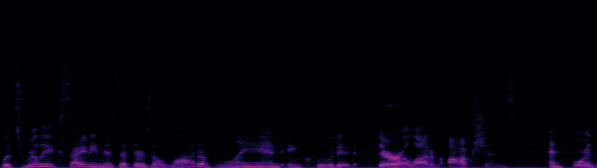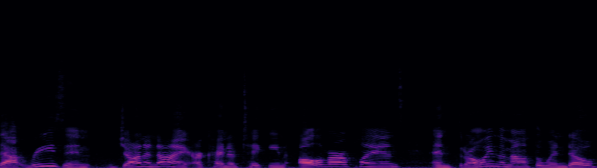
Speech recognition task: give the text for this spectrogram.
what's really exciting is that there's a lot of land included. There are a lot of options. And for that reason, John and I are kind of taking all of our plans and throwing them out the window.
